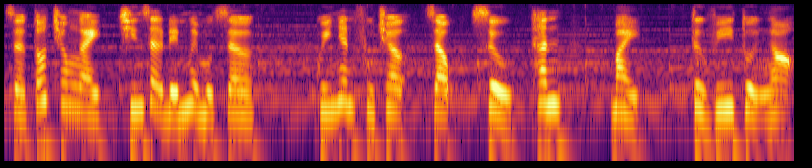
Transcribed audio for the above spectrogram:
Giờ tốt trong ngày, 9 giờ đến 11 giờ. Quý nhân phù trợ, dậu, sửu, thân. 7. Tử vi tuổi ngọ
